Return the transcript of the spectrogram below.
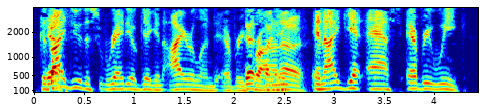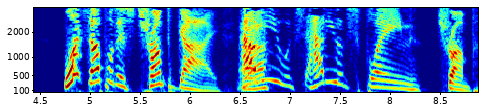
Because yes. I do this radio gig in Ireland every yes, Friday, I and I get asked every week. What's up with this Trump guy? How uh-huh. do you how do you explain Trump?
